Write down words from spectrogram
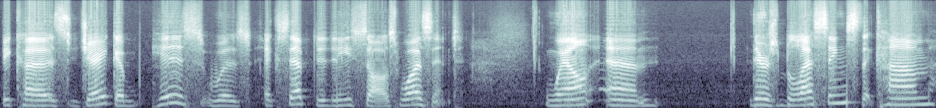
because Jacob, his was accepted and Esau's wasn't. Well, um, there's blessings that come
